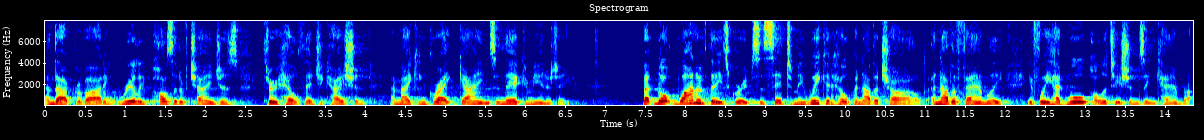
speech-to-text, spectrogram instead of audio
and they're providing really positive changes through health education and making great gains in their community. But not one of these groups has said to me, we could help another child, another family, if we had more politicians in Canberra.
